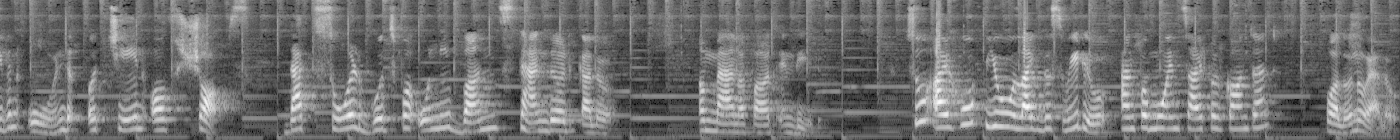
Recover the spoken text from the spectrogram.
even owned a chain of shops that sold goods for only one standard color. A man of art indeed. So I hope you like this video and for more insightful content, follow Novello.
